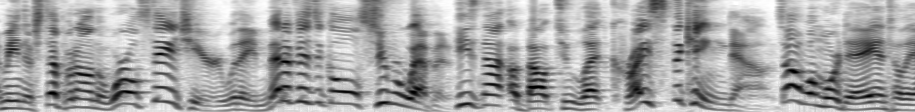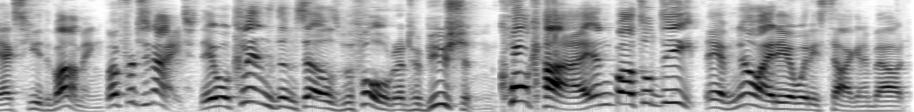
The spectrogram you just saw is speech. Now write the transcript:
I mean, they're stepping on the world stage here with a metaphysical super weapon. He's not about to let Christ the King down. So one more day until they execute the bombing. But for tonight, they will cleanse themselves before retribution. Cork high and bottle deep. They have no idea what he's talking about,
